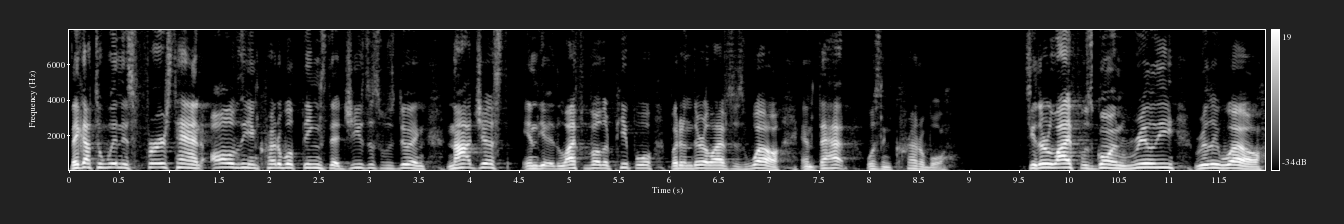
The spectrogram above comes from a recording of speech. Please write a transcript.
They got to witness firsthand all of the incredible things that Jesus was doing, not just in the life of other people, but in their lives as well. And that was incredible. See, their life was going really, really well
